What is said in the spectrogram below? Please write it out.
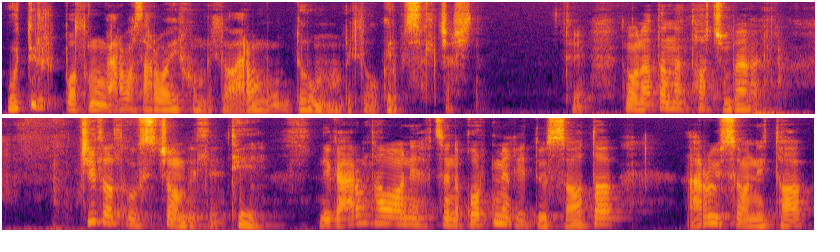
өдөр болгон 10-аас 12 хүн билүү 14 хүн билүү гэр бүл салж байгаа штэ. Тий. Нөгөө надад наа тооч юм байгаа. Жил болго өсөж байгаа юм билээ. тий. Нэг 15 оны хавцааны 3000 хэд байсан. Одоо 19 оны тоо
